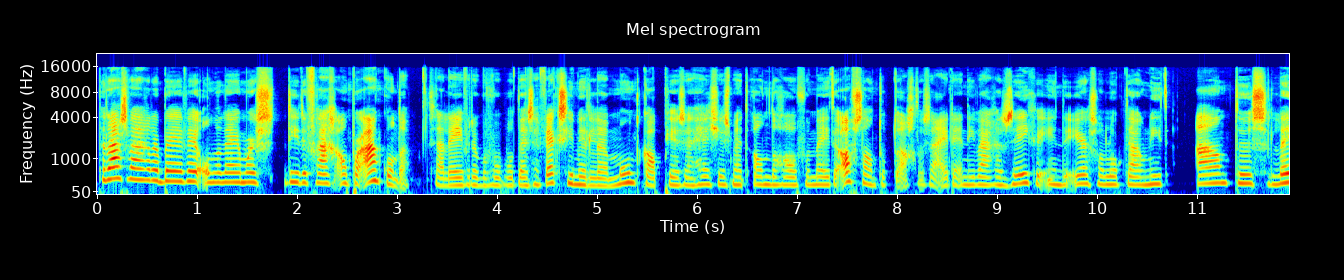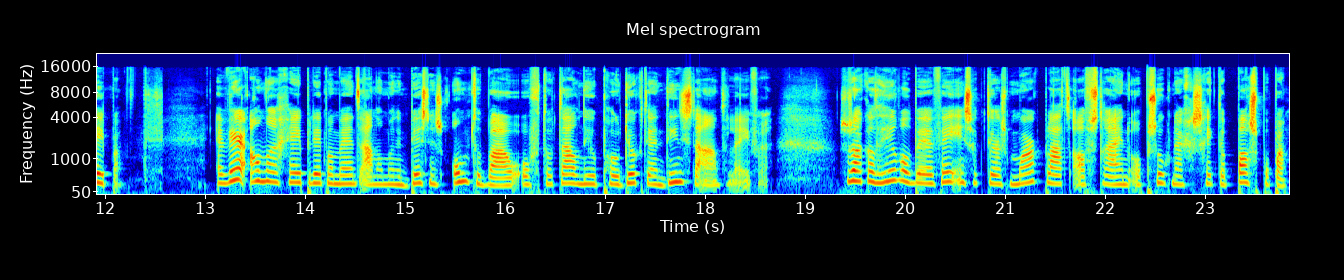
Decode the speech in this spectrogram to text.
Daarnaast waren er BHV-ondernemers die de vraag amper aankonden. Zij leverden bijvoorbeeld desinfectiemiddelen, mondkapjes en hesjes met anderhalve meter afstand op de achterzijde. En die waren zeker in de eerste lockdown niet aan te slepen. En weer anderen grepen dit moment aan om een business om te bouwen of totaal nieuwe producten en diensten aan te leveren. Zo zag ik dat heel wat BHV-instructeurs marktplaats afstruinen op zoek naar geschikte paspoppen.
